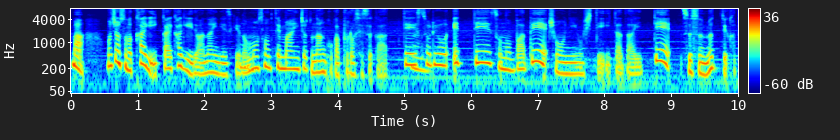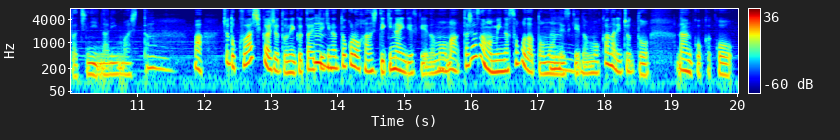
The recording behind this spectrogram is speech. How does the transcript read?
まあもちろんその会議一回限りではないんですけども、うん。その手前にちょっと何個かプロセスがあって、うん。それを得てその場で承認をしていただいて進むっていう形になりました。うん。ちょっと詳しくはちょっとね、具体的なところをお話しできないんですけれども、うん。まあ、他社さんもみんなそうだと思うんですけれども、かなりちょっと何個かこう、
